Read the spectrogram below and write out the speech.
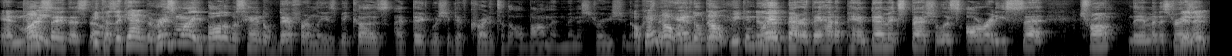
and Can money. I say this though? because again, the reason why Ebola was handled differently is because I think we should give credit to the Obama administration. because Okay, they no, we- handled no, it we can do way that. better. They had a pandemic specialist already set. Trump, the administration, Didn't?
